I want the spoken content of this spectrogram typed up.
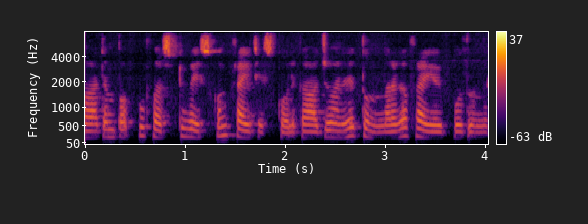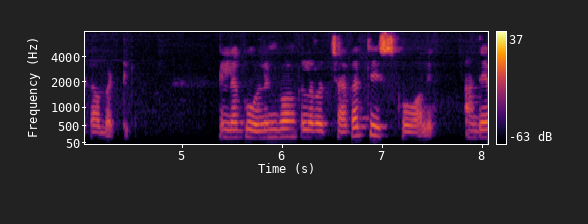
బాదం పప్పు ఫస్ట్ వేసుకొని ఫ్రై చేసుకోవాలి. కాజు అనేది తొందరగా ఫ్రై అయిపోతుంది కాబట్టి. ఇలా గోల్డెన్ బ్రౌన్ కలర్ వచ్చాక తీసుకోవాలి. అదే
